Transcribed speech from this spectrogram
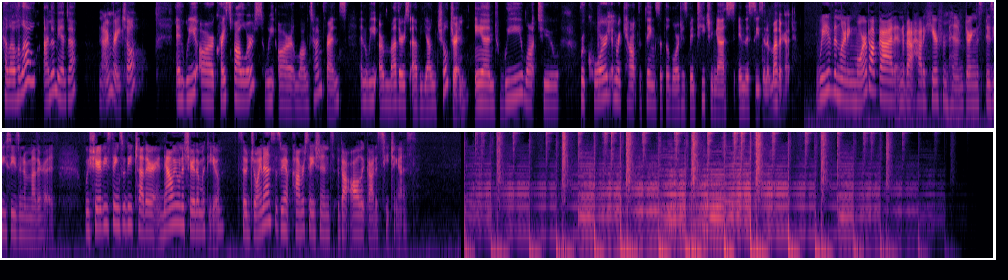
Hello, hello. I'm Amanda. And I'm Rachel. And we are Christ followers. We are longtime friends and we are mothers of young children. And we want to record and recount the things that the Lord has been teaching us in this season of motherhood. We have been learning more about God and about how to hear from Him during this busy season of motherhood. We share these things with each other, and now we want to share them with you. So join us as we have conversations about all that God is teaching us.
